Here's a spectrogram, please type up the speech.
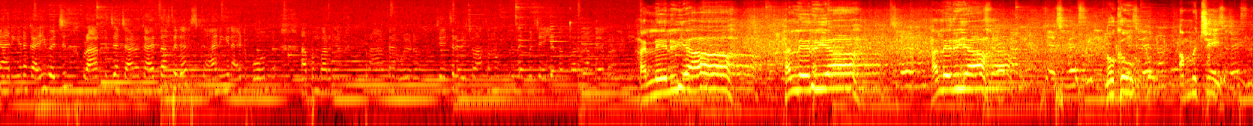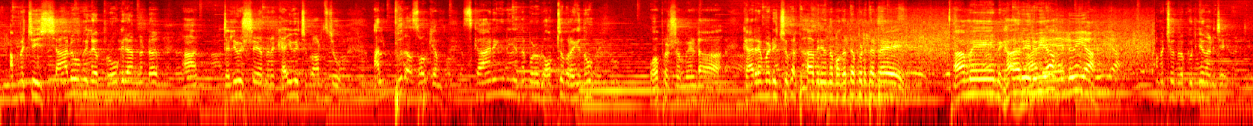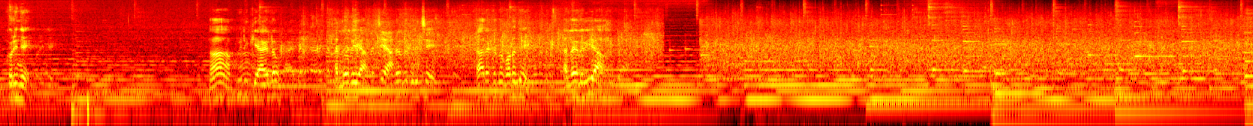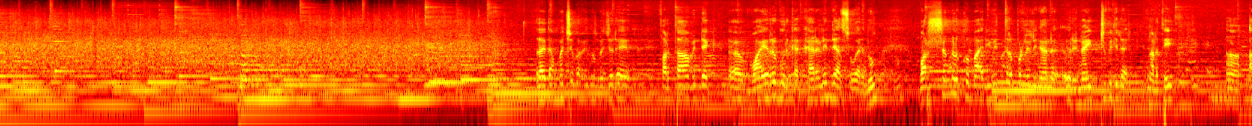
ഞാനിങ്ങനെ കൈ വെച്ച് പ്രാർത്ഥിച്ചാണ് കാരിദാസിലെ സ്കാനിങ്ങിനായിട്ട് പോകുന്നത്. അപ്പം പറഞ്ഞു പ്രാർത്ഥന പോയിടും ചേച്ചിയുടെ വിശ്വാസം ഇപ്പം ചെയ്യണ്ടെന്ന് പറഞ്ഞു നോക്കൂ അമ്മച്ചി അമ്മച്ചി ശാലോമിലെ പ്രോഗ്രാം കണ്ട് ആ ടെലിവിഷൻ അങ്ങനെ കൈവച്ച് പ്രാർത്ഥിച്ചു. അത്ഭുത സൗഖ്യം. സ്കാനിങ്ങിന് ചെന്നപ്പോൾ ഡോക്ടർ പറയുന്നു ഓപ്പറേഷൻ വേണ്ട. കരമടിച്ചു കർത്താവിനെ ഒന്ന് മകത്തപ്പെടുത്തട്ടെ ആമേൻ. അമ്മച്ചൊന്ന് കുഞ്ഞ് കാണിച്ചേ. കുഞ്ഞേ ആ പിടിക്കായാലോ അല്ലേ തിരിച്ചേ. കാലൊക്കെ ഒന്ന് അല്ലേ ഹല്ലേലൂയ. അതായത് അമ്മച്ചു പറയുന്നു അമ്മച്ചിയുടെ ഭർത്താവിന്റെ വയറ് വീർക്ക കരളിന്റെ അസുഖമായിരുന്നു. വർഷങ്ങൾക്ക് മുമ്പ് അരുവിത്രപ്പള്ളിയിൽ ഞാൻ ഒരു നൈറ്റ് വിജിൽ നടത്തി.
